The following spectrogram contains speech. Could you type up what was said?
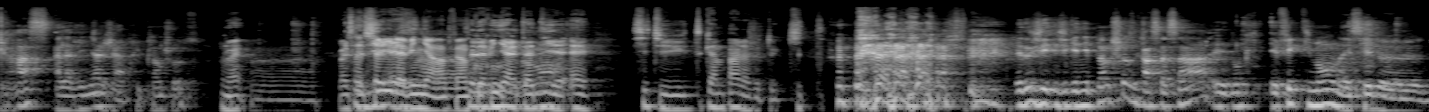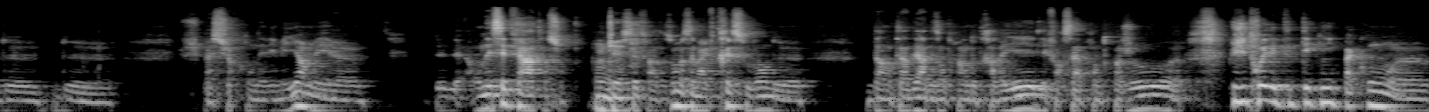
Grâce à la vignale, j'ai appris plein de choses. Ouais. Euh, Elle Ça, t'a dit, coucou. Lavinia, elle t'a dit, hey, si tu te calmes pas là, je te quitte. Et donc j'ai gagné plein de choses grâce à ça. Et donc effectivement, on a essayé de, de, de je suis pas sûr qu'on est les meilleurs, mais euh, de- on essaie de faire attention. On essaie de faire attention. Moi, ça m'arrive très souvent de d'interdire à des entrepreneurs de travailler, de les forcer à prendre trois jours. Puis j'ai trouvé des petites techniques pas cons. Euh,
